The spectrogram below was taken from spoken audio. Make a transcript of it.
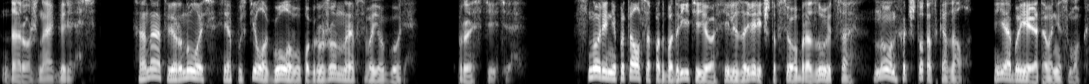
Дорожная грязь». Она отвернулась и опустила голову, погруженная в свое горе. «Простите». Снори не пытался подбодрить ее или заверить, что все образуется, но он хоть что-то сказал. Я бы и этого не смог.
